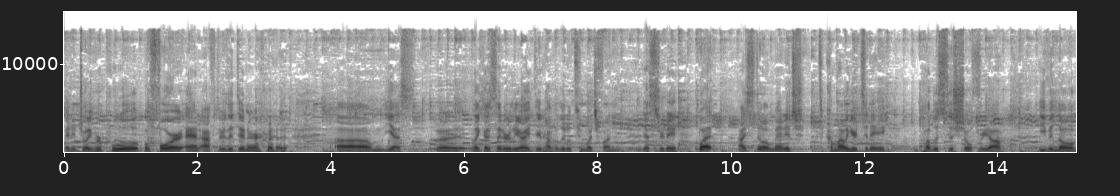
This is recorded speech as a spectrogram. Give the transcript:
and enjoying her pool before and after the dinner. um, yes, uh, like I said earlier, I did have a little too much fun yesterday, but I still managed to come out here today and publish this show for y'all, even though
